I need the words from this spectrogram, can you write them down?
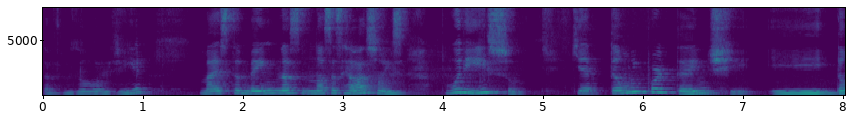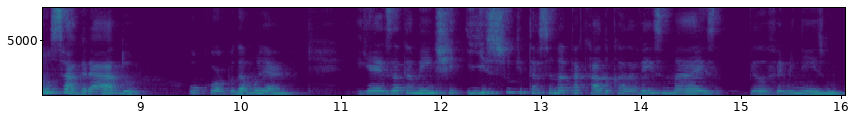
Da fisiologia, mas também nas nossas relações. Por isso que é tão importante e tão sagrado o corpo da mulher. E é exatamente isso que está sendo atacado cada vez mais pelo feminismo,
